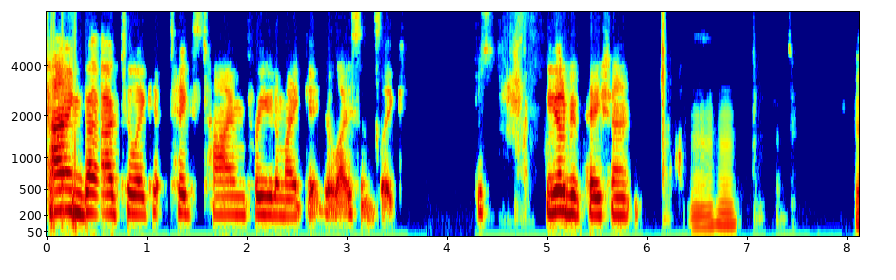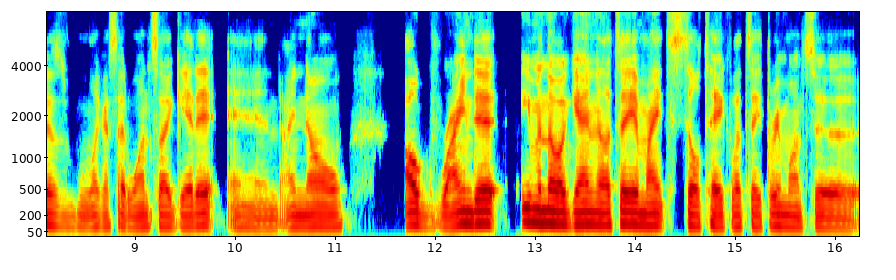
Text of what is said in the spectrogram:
tying back to like it takes time for you to might get your license. Like just you got to be patient. Mm-hmm. Because, like I said, once I get it and I know I'll grind it, even though again, let's say it might still take, let's say, three months to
